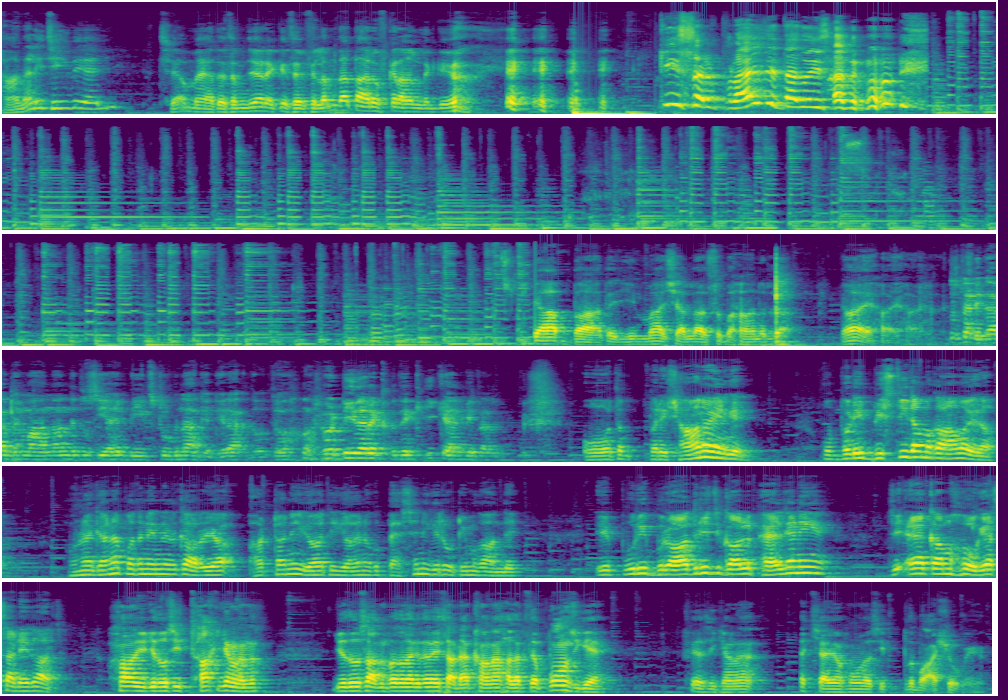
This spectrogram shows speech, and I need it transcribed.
ਖਾਣ ਵਾਲੀ ਚੀਜ਼ ਦੇ ਆ ਜੀ। ਅੱਛਾ, ਮੈਂ ਤਾਂ ਸਮਝਿਆ ਰੇ ਕਿਸੇ ਫਿਲਮ ਦਾ ਤਾਰਫ ਕਰਾਉਣ ਲੱਗੇ ਹੋ। ਕੀ ਸਰਪ੍ਰਾਈਜ਼ ਦਿੱਤਾ ਤੁਸੀਂ ਸਾਨੂੰ? ਕੀ ਬਾਤ ਹੈ ਜੀ, ਮਾਸ਼ਾਅੱਲਾ ਸੁਬਹਾਨ ਅੱਲਾ ਹਾਏ ਹਾਏ ਹਾਏ ਤੁਸੀਂ ਤੁਹਾਡੇ ਘਰ ਮਹਿਮਾਨ ਆਉਂਦੇ ਤੁਸੀਂ ਇਹ ਬੀਫ ਸਟੂ ਬਣਾ ਕੇ ਅੱਗੇ ਰੱਖ ਦੋ ਤੇ ਉਹ ਰੋਟੀ ਨਾ ਰੱਖੋ ਤੇ ਕੀ ਕਹਿਣਗੇ ਤੁਹਾਨੂੰ? ਉਹ ਤਾਂ ਪਰੇਸ਼ਾਨ ਹੋ ਜਾਣਗੇ। ਉਹ ਬੜੀ ਬਿਸਤੀ ਦਾ ਮਕਾਮ ਹੋਏਗਾ। ਉਹਨੇ ਕਹਿਣਾ ਪਤਾ ਨਹੀਂ ਇਹਨਾਂ ਦੇ ਘਰ ਜਾਂ ਆਟਾ ਨਹੀਂ ਹੈਗਾ ਤੇ ਜਾਂ ਇਹਨਾਂ ਕੋਲ ਪੈਸੇ ਨਹੀਂ ਗੇ ਰੋਟੀ ਮਕਾਨ ਦੇ। ਇਹ ਪੂਰੀ ਬਰਾਦਰੀ 'ਚ ਗੱਲ ਫੈਲ ਜਾਣੀ ਹੈ ਜੇ ਇਹ ਕੰਮ ਹੋ ਗਿਆ ਸਾਡੇ ਘਰ। 'ਚ ਹਾਂ ਜੀ ਜਦੋਂ ਅਸੀਂ ਥੱਕ ਜਾਣਾ ਨਾ ਜਦੋਂ ਸਾਨੂੰ ਪਤਾ ਲੱਗਦਾ ਵੀ ਸਾਡਾ ਖਾਣਾ ਹਲਕ ਤੱਕ ਪਹੁੰਚ ਗਿਆ ਫਿਰ ਅਸੀਂ ਕਹਿਣਾ ਅੱਛਾ ਜੀ ਹੁਣ ਅਸੀਂ ਬਰਬਾਸ਼ ਹੋ ਗਏ ਹਾਂ।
